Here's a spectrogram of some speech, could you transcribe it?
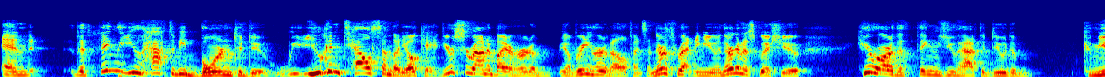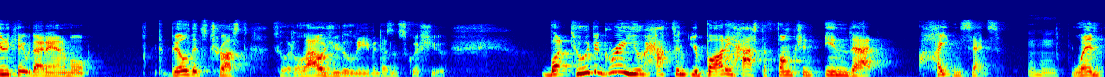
and the thing that you have to be born to do, you can tell somebody, okay, if you're surrounded by a herd of, you know, breeding herd of elephants and they're threatening you and they're going to squish you, here are the things you have to do to communicate with that animal, to build its trust so it allows you to leave and doesn't squish you. But to a degree, you have to your body has to function in that heightened sense. Mm-hmm. When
